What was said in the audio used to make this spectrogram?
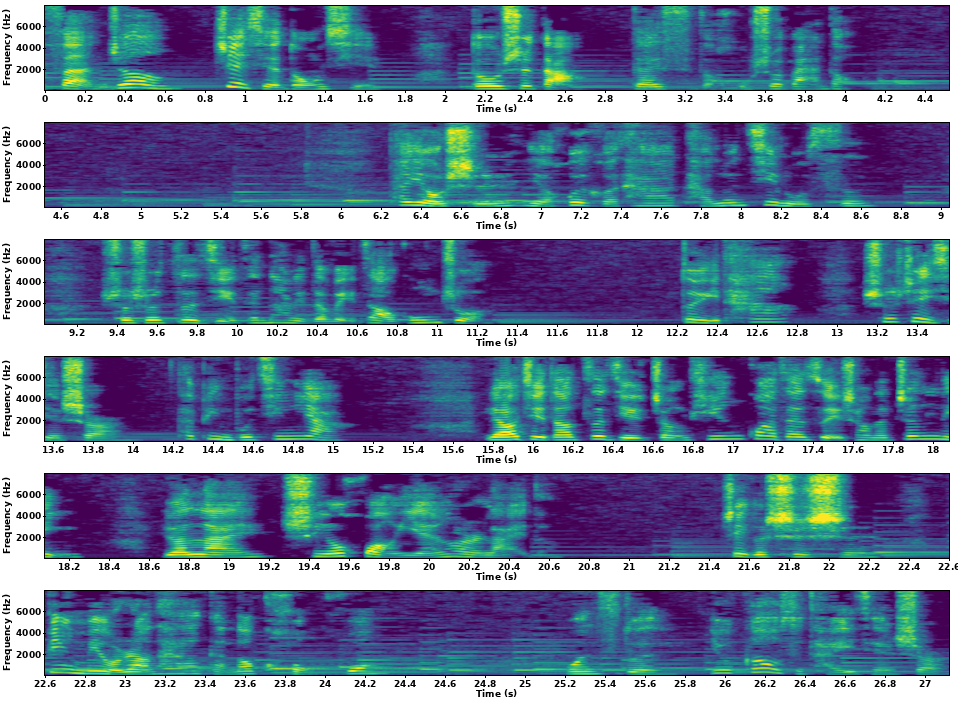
反正这些东西都是党该死的胡说八道。”他有时也会和他谈论记录司，说说自己在那里的伪造工作。对于他。说这些事儿，他并不惊讶。了解到自己整天挂在嘴上的真理，原来是由谎言而来的。这个事实并没有让他感到恐慌。温斯顿又告诉他一件事儿，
